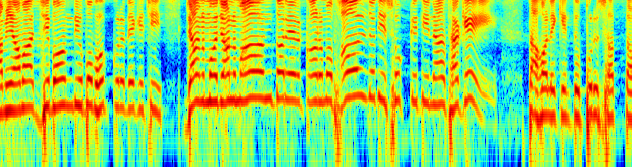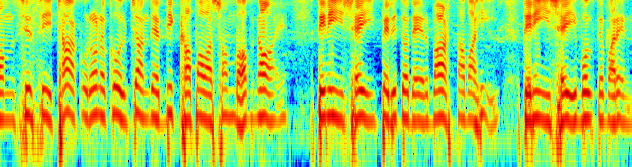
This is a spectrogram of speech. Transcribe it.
আমি আমার জীবন দিয়ে উপভোগ করে দেখেছি, জন্ম জন্মান্তরের কর্মফল যদি স্বীকৃতি না থাকে তাহলে কিন্তু পুরুষোত্তম শ্রী ঠাকুর অনুকূল চন্দ্রের দীক্ষা পাওয়া সম্ভব নয়। তিনি সেই প্রেরিতদের বার্তাবাহী। তিনি সেই বলতে পারেন,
